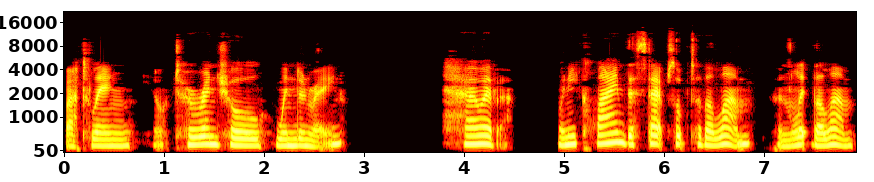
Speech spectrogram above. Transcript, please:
battling you know, torrential wind and rain. However, when he climbed the steps up to the lamp and lit the lamp,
